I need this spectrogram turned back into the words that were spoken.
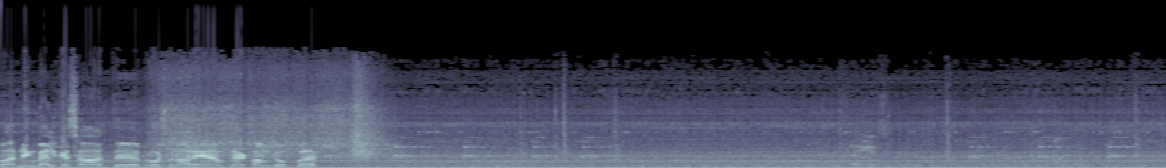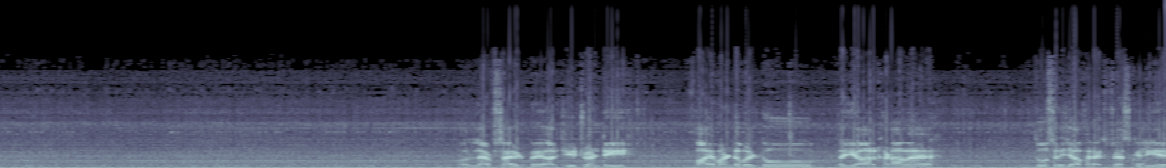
वार्निंग बेल के साथ अप्रोच बना रहे हैं हम प्लेटफॉर्म के ऊपर और लेफ़्ट साइड पे R G twenty five one double two तैयार खड़ा हुआ है। दूसरी जाफ़र एक्सप्रेस के लिए।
